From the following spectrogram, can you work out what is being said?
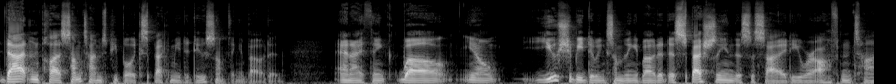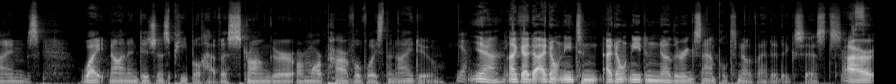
That and plus sometimes people expect me to do something about it. And I think, well, you know, you should be doing something about it, especially in this society where oftentimes white non-indigenous people have a stronger or more powerful voice than I do. Yeah. Yeah. Like I, I don't need to I don't need another example to know that it exists. I,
